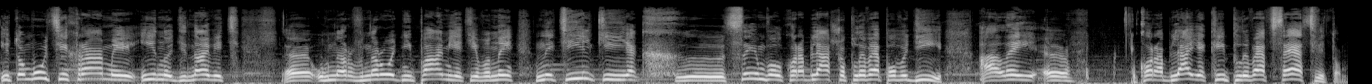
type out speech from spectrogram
І тому ці храми іноді навіть е, в народній пам'яті вони не тільки як е, символ корабля, що пливе по воді, але й корабля, який пливе всесвітом.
